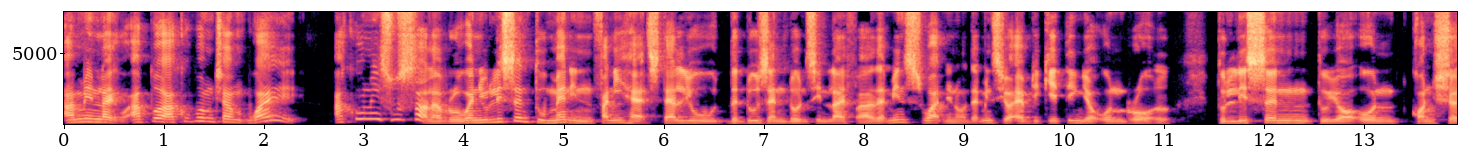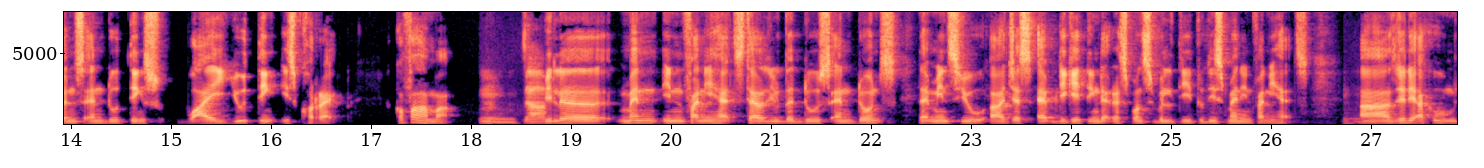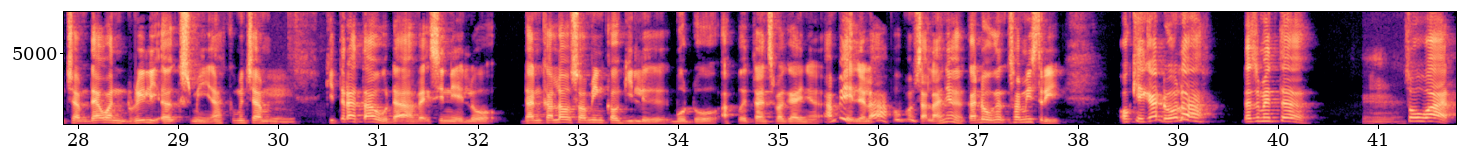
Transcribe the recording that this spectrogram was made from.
I mean like apa aku pun macam why aku ni susah lah bro when you listen to men in funny hats tell you the do's and don'ts in life ah that means what you know that means you're abdicating your own role to listen to your own conscience and do things why you think is correct kau faham tak Hmm, ah, bila men in funny hats tell you the do's and don'ts that means you are just abdicating that responsibility to these men in funny hats Mhm. Ah, jadi aku macam that one really irks me. Aku macam hmm. kita dah tahu dah vaksin ni elok. Dan kalau suami kau gila, bodoh, apa dan sebagainya, ambil je lah. Apa pun salahnya? Gaduh dengan suami isteri. Okay, gaduh lah. Doesn't matter. Hmm. So what?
